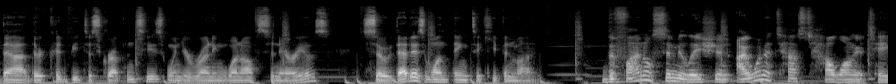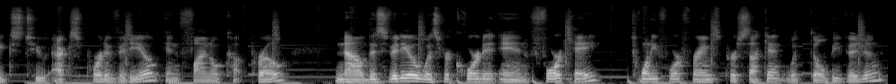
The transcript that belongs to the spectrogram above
that there could be discrepancies when you're running one-off scenarios. So that is one thing to keep in mind. The final simulation, I want to test how long it takes to export a video in Final Cut Pro. Now this video was recorded in 4K, 24 frames per second with Dolby Vision,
